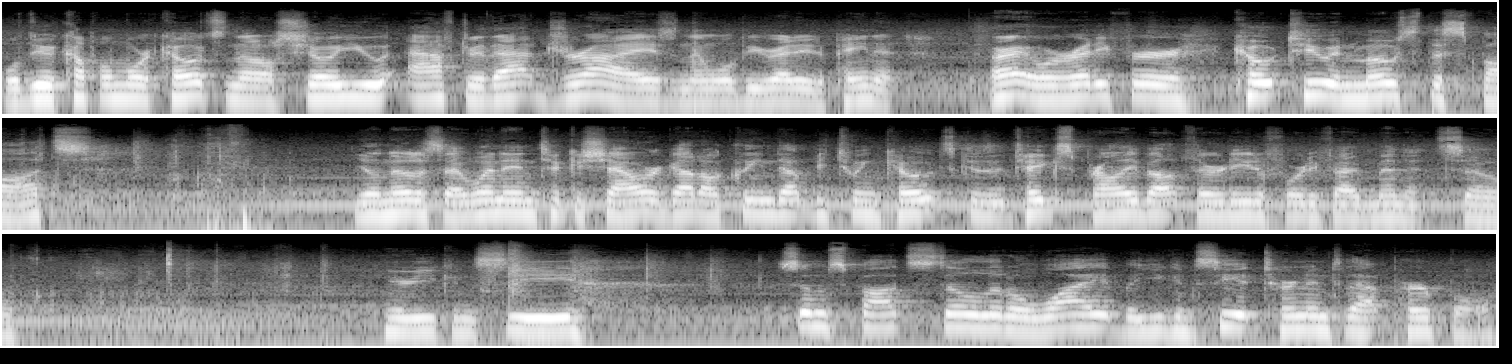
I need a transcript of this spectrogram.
we'll do a couple more coats and then I'll show you after that dries and then we'll be ready to paint it. All right, we're ready for coat two in most of the spots. You'll notice I went in, took a shower, got all cleaned up between coats because it takes probably about 30 to 45 minutes. So here you can see some spots still a little white, but you can see it turn into that purple.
